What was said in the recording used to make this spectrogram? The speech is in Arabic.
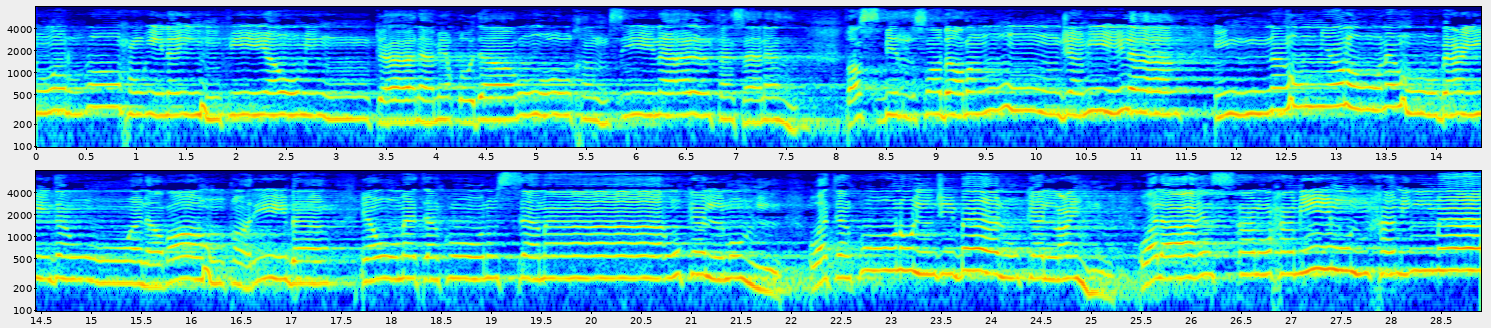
والروح إليه في يوم كان مقداره خمسين ألف سنة. فاصبر صبرا جميلا إنهم يرونه بعيدا ونراه قريبا. يوم تكون السماء كالمهل وتكون الجبال كالعهن ولا يسأل حميم حميما.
